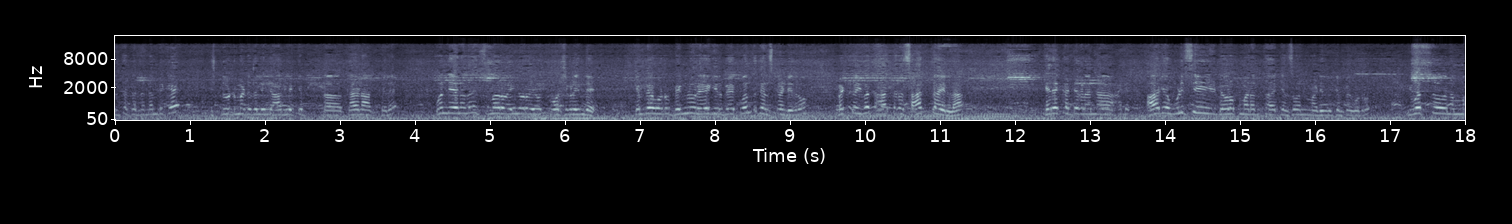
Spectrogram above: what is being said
ಇರ್ತಕ್ಕಂಥ ನಂಬಿಕೆ ಇಷ್ಟು ದೊಡ್ಡ ಮಟ್ಟದಲ್ಲಿ ಇಲ್ಲಿ ಆಗಲಿಕ್ಕೆ ಕಾರಣ ಆಗ್ತದೆ. ಒಂದು ಏನಂದರೆ ಸುಮಾರು ಐನೂರ ಐವತ್ತು ವರ್ಷಗಳ ಹಿಂದೆ ಕೆಂಪೇಗೌಡರು ಬೆಂಗಳೂರು ಹೇಗಿರಬೇಕು ಅಂತ ಕನ್ಸ್ಕೊಂಡಿದ್ರು. ಬಟ್ ಇವತ್ತು ಆ ಥರ ಸಾಗ್ತಾ ಇಲ್ಲ. ಕೆರೆ ಕಟ್ಟೆಗಳನ್ನು ಹಾಗೆ ಉಳಿಸಿ ಡೆವಲಪ್ ಮಾಡೋಂಥ ಕೆಲಸವನ್ನು ಮಾಡಿದರು ಕೆಂಪೇಗೌಡರು. ಇವತ್ತು ನಮ್ಮ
